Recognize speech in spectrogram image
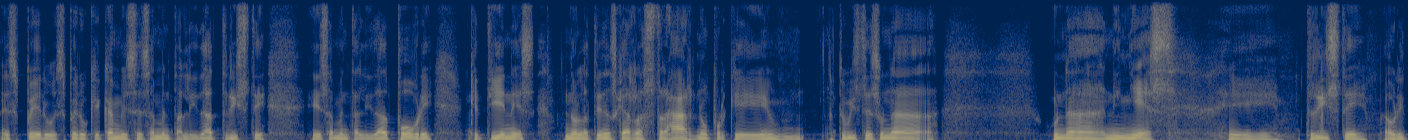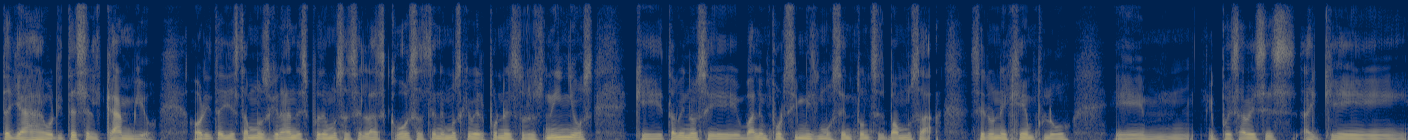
espero, espero que cambies esa mentalidad triste, esa mentalidad pobre que tienes. No la tienes que arrastrar, no porque mm, tuviste una, una niñez eh, triste. Ahorita ya, ahorita es el cambio. Ahorita ya estamos grandes, podemos hacer las cosas, tenemos que ver por nuestros niños que todavía no se valen por sí mismos. Entonces vamos a ser un ejemplo em, y pues a veces hay que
